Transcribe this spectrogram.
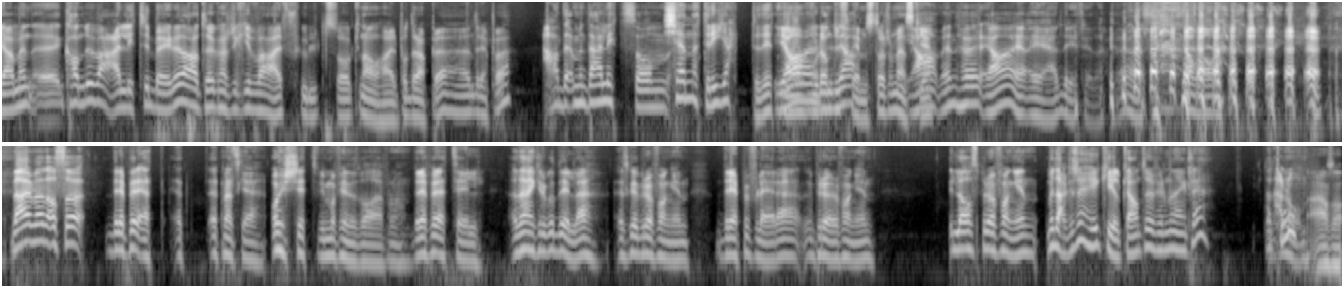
Ja, men eh, kan du være litt tilbøyelig da til å kanskje ikke være fullt så knallhard på å drape? eh, drepe? Ja, det, men det er litt sånn Kjenn etter i hjertet ditt Ja, nå, hvordan du ja. fremstår som menneske. Ja, men hør Ja, ja jeg driter i det. av. Nei, men altså Dreper ett et, et menneske. Oi, shit, vi må finne ut hva det er for noe. Dreper ett til. Det er en krokodille. Skal vi prøve å fange den? Dreper flere. Vi prøver å fange den. La oss prøve å fange den. Men det er ikke så høy kill count i filmen, egentlig. Det er noen. Altså,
